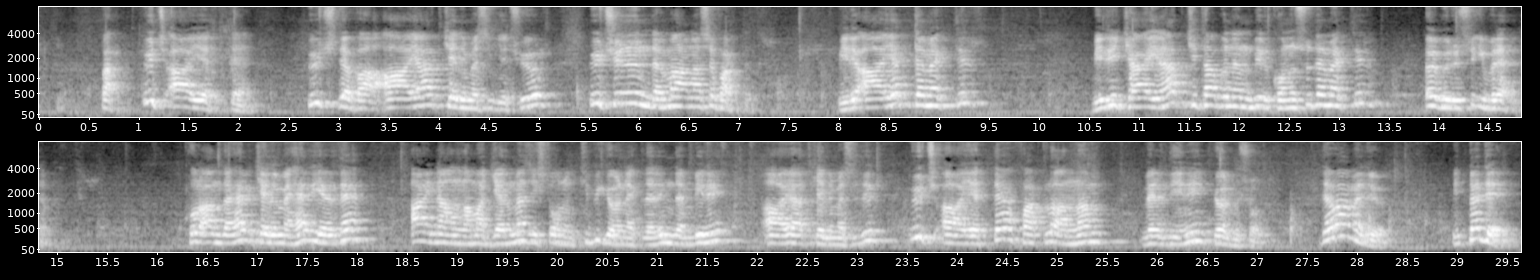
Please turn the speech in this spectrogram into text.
Bak üç ayette üç defa ayat kelimesi geçiyor. Üçünün de manası farklıdır. Biri ayet demektir. Biri kainat kitabının bir konusu demektir. Öbürüsü ibret demektir. Kur'an'da her kelime her yerde aynı anlama gelmez. İşte onun tipik örneklerinden biri ayet kelimesidir. Üç ayette farklı anlam verdiğini görmüş olduk. Devam ediyor. Bitmedi.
